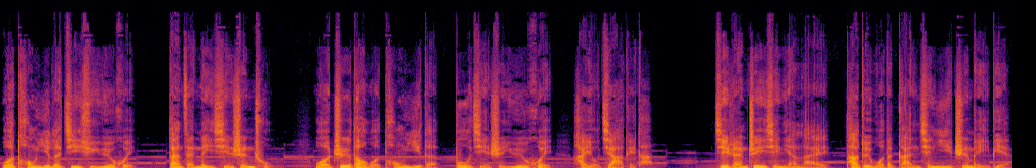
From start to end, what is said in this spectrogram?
我同意了继续约会，但在内心深处，我知道我同意的不仅是约会，还有嫁给他。既然这些年来他对我的感情一直没变，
